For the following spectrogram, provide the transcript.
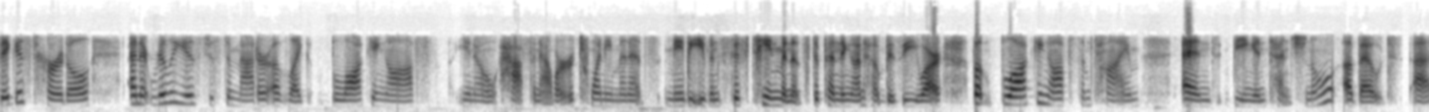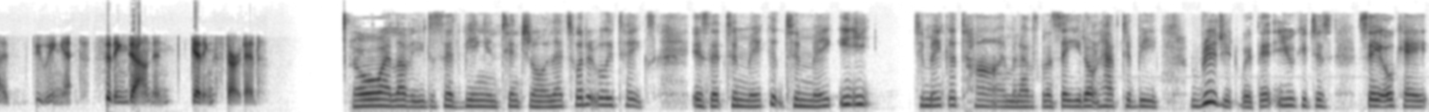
biggest hurdle, and it really is just a matter of like blocking off you know, half an hour or 20 minutes, maybe even 15 minutes, depending on how busy you are, but blocking off some time and being intentional about uh, doing it, sitting down and getting started. Oh, I love it. You just said being intentional, and that's what it really takes. Is that to make it to make to make a time? And I was going to say you don't have to be rigid with it. You could just say, okay,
